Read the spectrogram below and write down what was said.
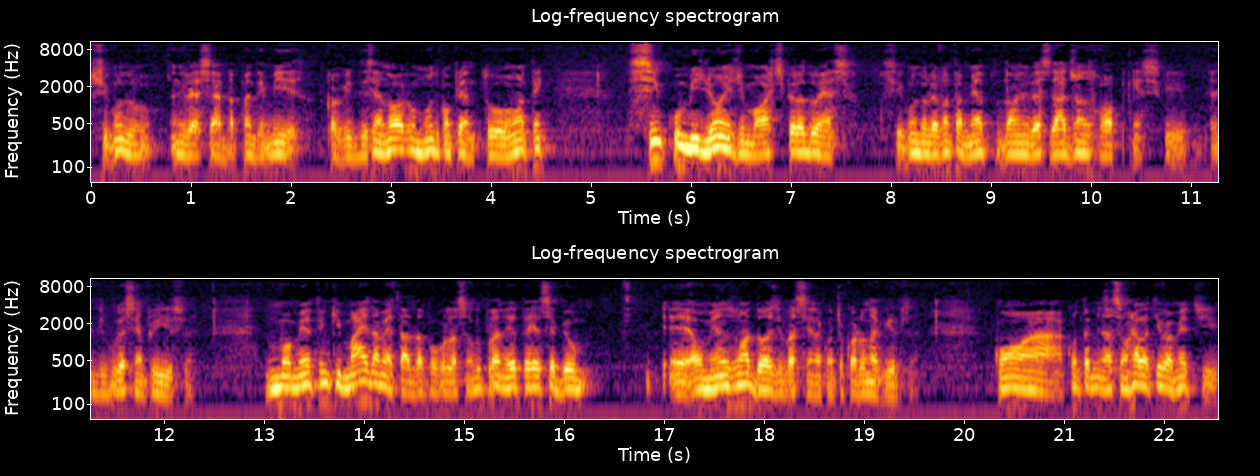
segundo aniversário da pandemia Covid-19, o mundo completou ontem 5 milhões de mortes pela doença, segundo o levantamento da Universidade Johns Hopkins, que divulga sempre isso. No momento em que mais da metade da população do planeta recebeu é, ao menos uma dose de vacina contra o coronavírus. Com a contaminação relativamente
